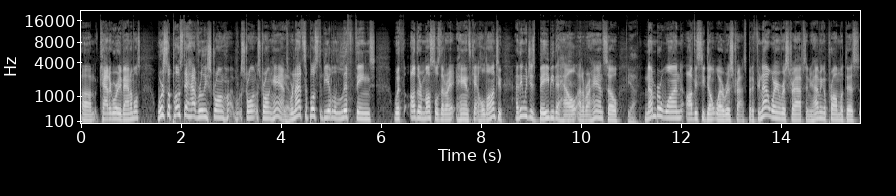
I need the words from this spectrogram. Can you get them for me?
um, category of animals. We're supposed to have really strong, strong, strong hands. We're not supposed to be able to lift things with other muscles that our hands can't hold on to. I think we just baby the hell out of our hands. So, Yeah. number one, obviously don't wear wrist straps. But if you're not wearing wrist straps and you're having a problem with this,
